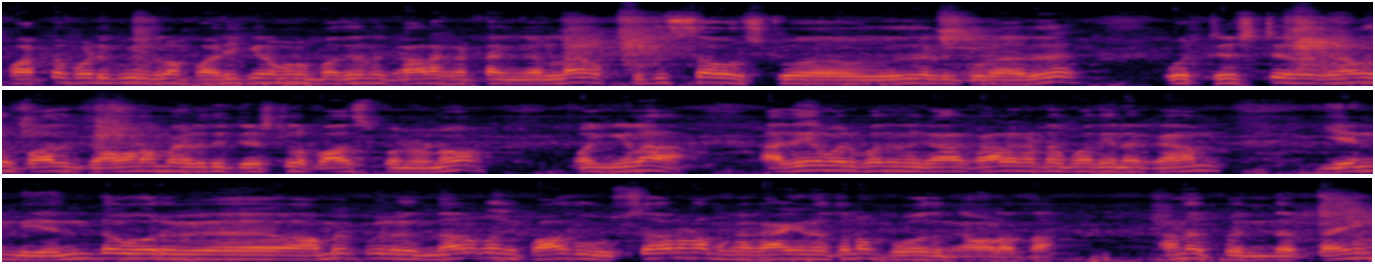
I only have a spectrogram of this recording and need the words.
பட்டப்படிப்பு இதெல்லாம் படிக்கிறவங்களும் பார்த்தீங்கன்னா காலகட்டங்களில் புதுசாக ஒரு ஸ்டோ இது எடுக்கக்கூடாது. ஒரு டெஸ்ட் எடுக்கிறனால பார்த்து கவனமாக எடுத்து டெஸ்ட்டில் பாஸ் பண்ணணும். ஓகேங்களா? அதே மாதிரி பார்த்தீங்கன்னா கா- காலகட்டம் பார்த்தீங்கன்னாக்கா என் எந்த ஒரு அமைப்பில் இருந்தாலும் கொஞ்சம் பார்த்து உஷாராக நமக்கு காய் நடத்தினா போதுங்க அவ்வளோதான் ஆனால் இப்போ இந்த டைம்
